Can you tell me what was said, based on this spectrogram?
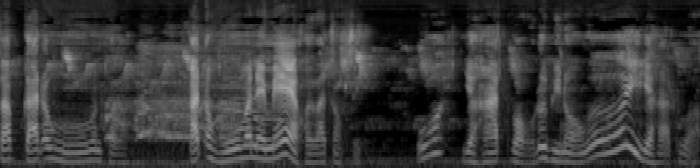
ศัพท์กัดเอาหูมันคอยกัดเอาหูมันในแม่คอยว่าจังสิโอ้ยอย่าหัดเบาด้วยพี่น้องเอ้ยอย่าหัดเบา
